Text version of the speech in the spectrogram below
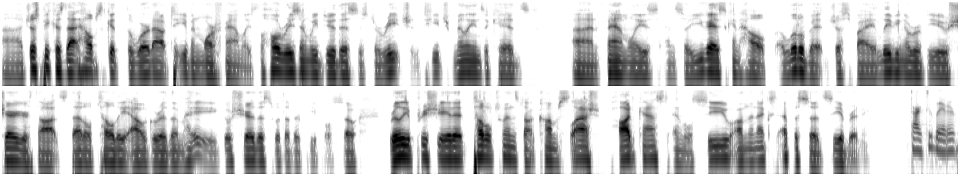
uh, just because that helps get the word out to even more families. The whole reason we do this is to reach and teach millions of kids uh, and families. And so you guys can help a little bit just by leaving a review, share your thoughts. That'll tell the algorithm, hey, go share this with other people. So really appreciate it. TuttleTwins.com slash podcast. And we'll see you on the next episode. See you, Brittany. Talk to you later.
